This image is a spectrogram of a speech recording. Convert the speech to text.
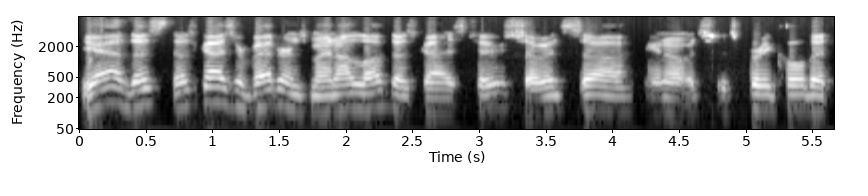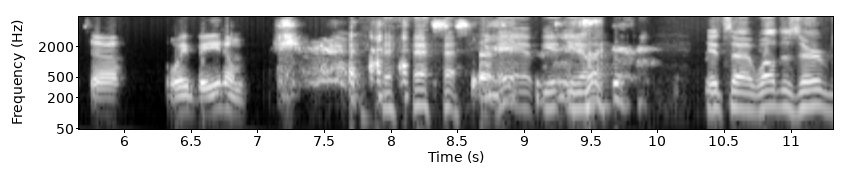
Yeah, those those guys are veterans, man. I love those guys too. So it's uh, you know, it's it's pretty cool that uh, we beat them. you, you know, it's a well deserved,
